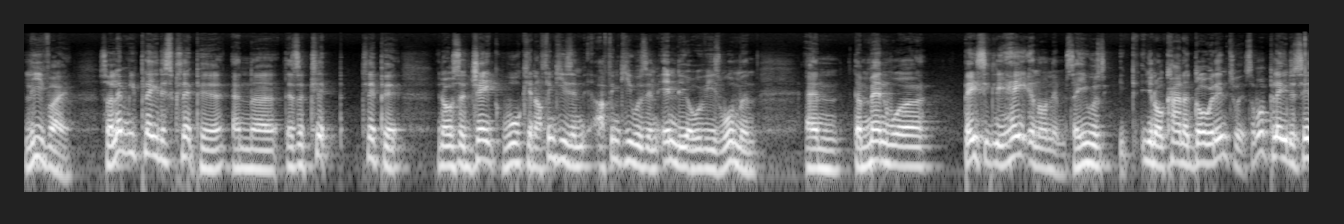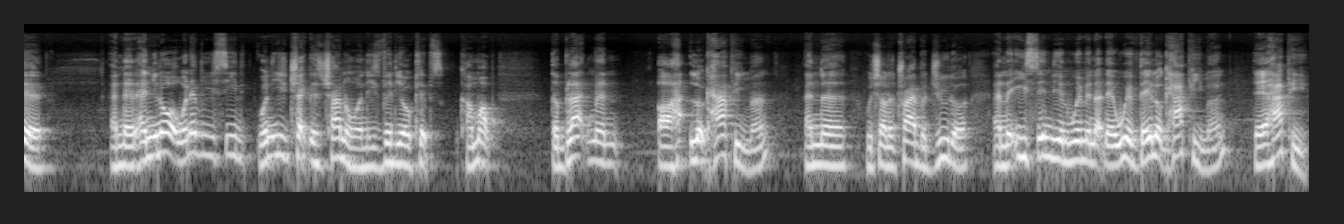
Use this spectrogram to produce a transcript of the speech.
Levi. So let me play this clip here. And uh, there's a clip, clip it. You know, it's a Jake walking. I think he's in, I think he was in India with his woman. And the men were basically hating on him. So he was, you know, kind of going into it. So I'm gonna play this here. And then, and you know what, whenever you see, when you check this channel and these video clips come up, the black men are look happy, man. And the, which are the tribe of Judah. And the East Indian women that they're with, they look happy, man. They're happy.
